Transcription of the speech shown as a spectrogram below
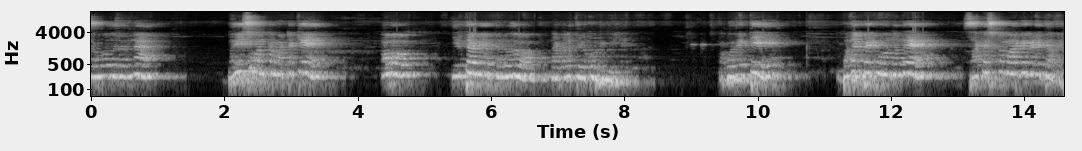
ಸಹೋದರರನ್ನ ಬಯಸುವಂಥ ಮಟ್ಟಕ್ಕೆ ಅವು ಇರ್ತವೆ ಅಂತ ಅನ್ನೋದು ನಾವೆಲ್ಲ ತಿಳ್ಕೊಂಡಿದ್ದೀವಿ ಒಬ್ಬ ವ್ಯಕ್ತಿ ಬದುಕಬೇಕು ಅಂತಂದ್ರೆ ಸಾಕಷ್ಟು ಮಾರ್ಗಗಳಿದ್ದಾವೆ.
